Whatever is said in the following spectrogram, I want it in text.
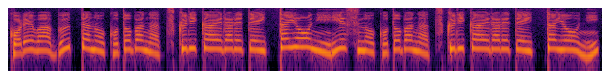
これはブッダの言葉が作り変えられていったようにイエスの言葉が作り変えられていったように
